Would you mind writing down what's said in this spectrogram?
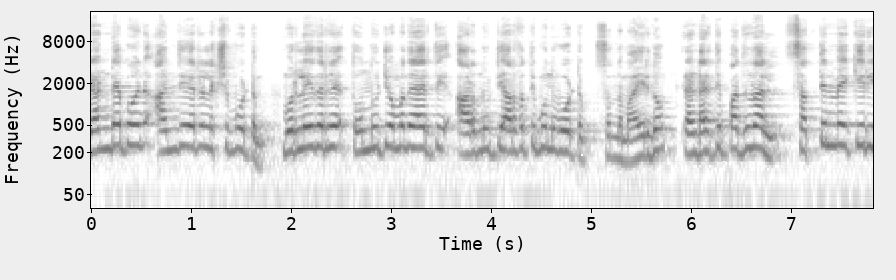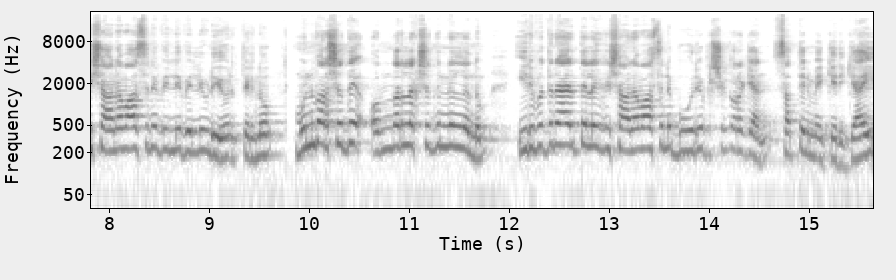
രണ്ട് പോയിന്റ് അഞ്ച് ഏഴ് ലക്ഷം വോട്ടും മുരളീധരന് തൊണ്ണൂറ്റി ഒമ്പതിനായിരത്തി അറുന്നൂറ്റി അറുപത്തി മൂന്ന് വോട്ടും സ്വന്തമായിരുന്നു. രണ്ടായിരത്തി പതിനാലിൽ സത്യൻ മേക്കേരി ഷാനവാസിന് വലിയ വെല്ലുവിളി ഉയർത്തിയിരുന്നു. മുൻ വർഷത്തെ ഒന്നര ലക്ഷത്തിൽ നിന്നും ഇരുപതിനായിരത്തിലേക്ക് ഷാനവാസിന്റെ ഭൂരിപക്ഷം കുറയ്ക്കാൻ സത്യൻ മേക്കേരിക്കായി.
